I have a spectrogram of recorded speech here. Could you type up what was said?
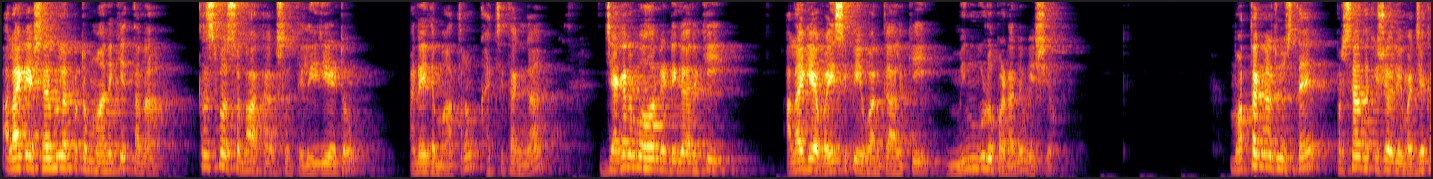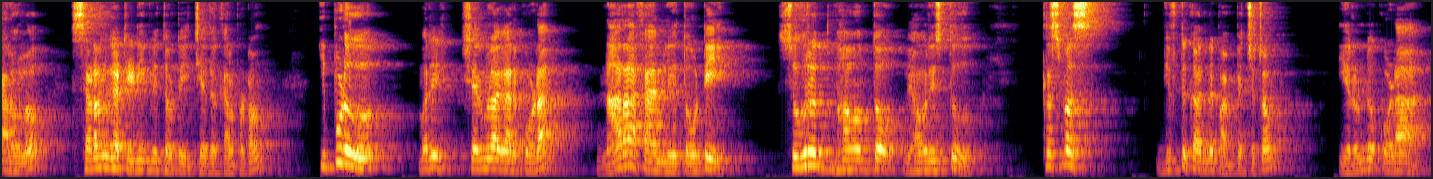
అలాగే షర్మిల కుటుంబానికి తన క్రిస్మస్ శుభాకాంక్షలు తెలియజేయటం అనేది మాత్రం ఖచ్చితంగా జగన్మోహన్ రెడ్డి గారికి అలాగే వైసీపీ వర్గాలకి మింగుడు పడని విషయం. మొత్తంగా చూస్తే ప్రశాంత్ కిషోర్ ఈ మధ్యకాలంలో సడన్గా టీడీపీ తోటి చేతులు కలపడం ఇప్పుడు మరి షర్మిల గారు కూడా నారా ఫ్యామిలీ తోటి సుహృద్భావంతో వ్యవహరిస్తూ క్రిస్మస్ గిఫ్ట్ కార్డుని పంపించటం. ఈ రెండు కూడా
